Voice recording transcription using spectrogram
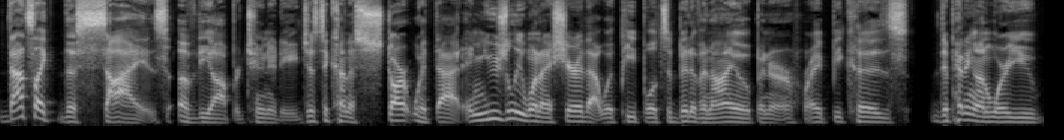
that's like the size of the opportunity, just to kind of start with that. And usually when I share that with people, it's a bit of an eye opener, right? Because depending on where you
